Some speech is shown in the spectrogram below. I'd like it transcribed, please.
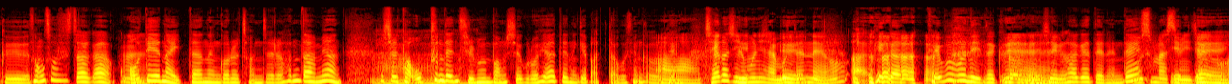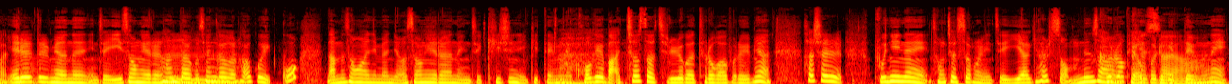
그 성소수자가 네. 어디에나 있다는 거를 전제를 한다면 사실 아. 다 오픈된 질문 방식으로 해야 되는 게 맞다고 생각을 해요. 아, 제가 질문이 예, 잘못됐네요. 예. 아, 그러니까 대부분이 이제 그런 네. 인식을 하게 되는데 무슨 말씀인지 예, 알것 같아요. 예를 들면은 이제 이성애를 한다고 음. 생각을 하고 있고 남성 아니면 여성이라는 이제 기준이 있기 때문에 때문에 아. 거기에 맞춰서 진료가 들어가 버리면 사실 본인의 정체성을 이제 이야기할 수 없는 상황이 되어버리기 때문에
